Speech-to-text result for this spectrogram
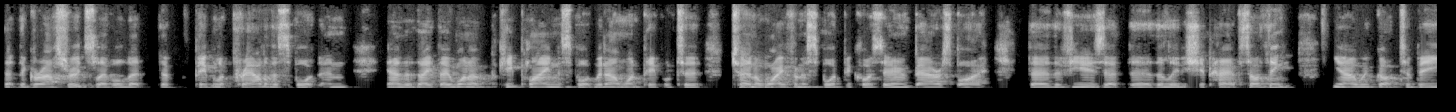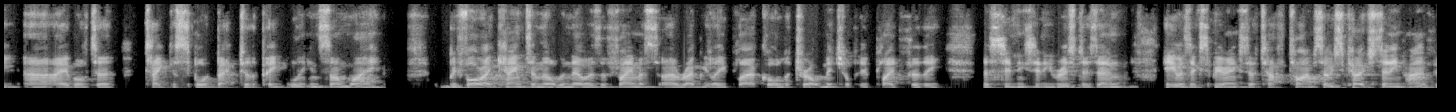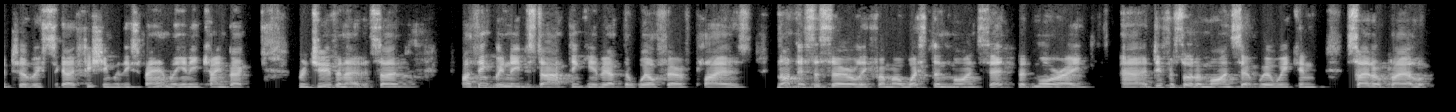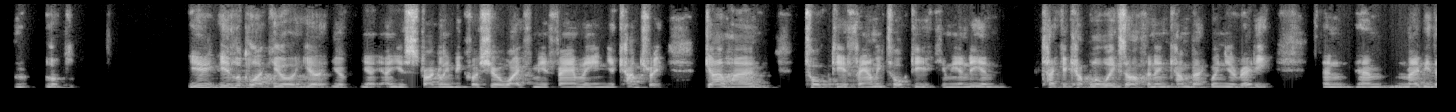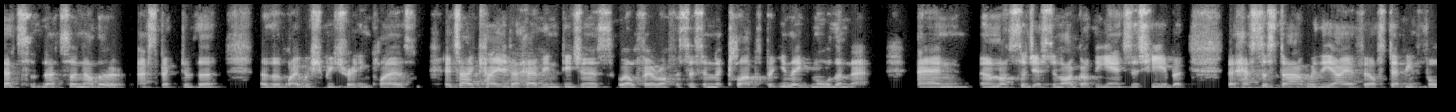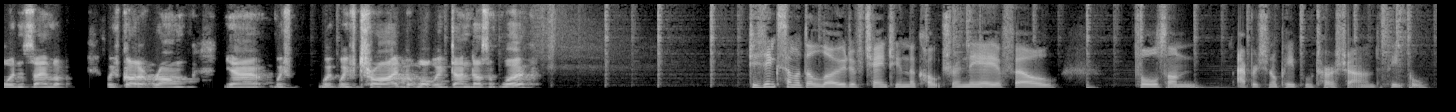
the grassroots level that the people are proud of the sport and you know that they, they want to keep playing the sport. We don't want people to turn away from a sport because they're embarrassed by the the views that the, the leadership have. So I think you know we've got to be uh, able to take the sport back to the people in some way Before I came to Melbourne, there was a famous uh, rugby league player called Latrell Mitchell who played for the, the Sydney City Roosters, and he was experiencing a tough time. So his coach sent him home for two weeks to go fishing with his family, and he came back rejuvenated. So I think we need to start thinking about the welfare of players, not necessarily from a Western mindset, but more a, uh, a different sort of mindset where we can say to a player, look, look, you, you look like you're, you're, you're, you're struggling because you're away from your family and your country. Go home, talk to your family, talk to your community, and take a couple of weeks off and then come back when you're ready and um, maybe that's that's another aspect of the of the way we should be treating players. It's okay to have Indigenous welfare officers in the clubs, but you need more than that. And, and I'm not suggesting I've got the answers here, but it has to start with the AFL stepping forward and saying, "Look, we've got it wrong. You know, we've we've tried, but what we've done doesn't work." Do you think some of the load of changing the culture in the AFL falls on Aboriginal people, Torres Strait Islander people?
